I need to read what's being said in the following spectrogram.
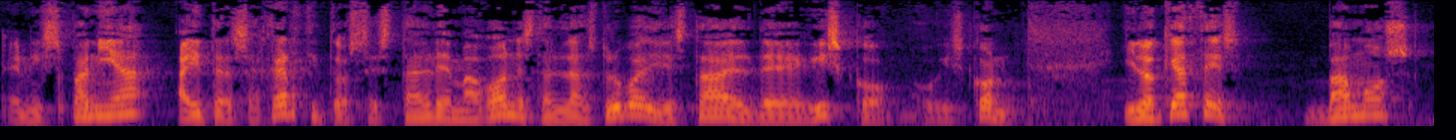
en Hispania hay tres ejércitos. Está el de Magón, está el de Asdrúbal y está el de Gisco o Giscón. Y lo que hace es, vamos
